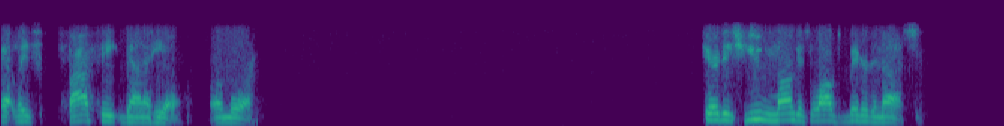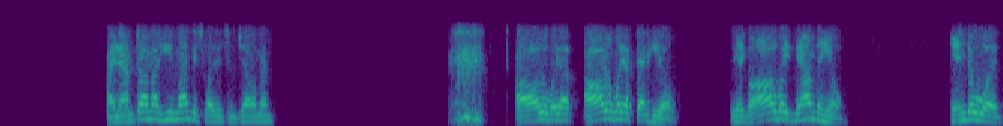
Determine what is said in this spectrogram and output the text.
at least five feet down a hill or more. Carry these humongous logs bigger than us. And I'm talking about humongous, ladies and gentlemen. All the way up, all the way up that hill. We had to go all the way down the hill in the woods.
